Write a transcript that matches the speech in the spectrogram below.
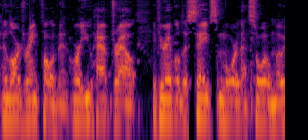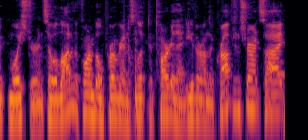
a large rainfall event or you have drought, if you're able to save some more of that soil mo- moisture. And so a lot of the Farm Bill programs look to target that either on the crop insurance side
